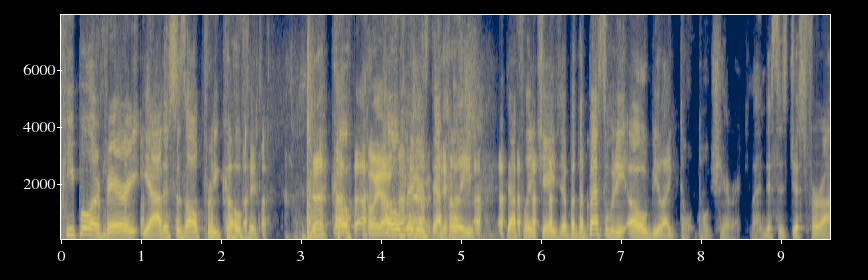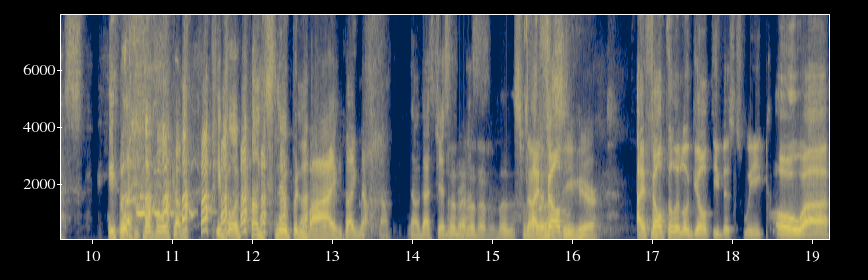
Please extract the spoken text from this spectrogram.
People are very yeah. This is all pre-COVID. Co- Oh yeah, COVID has Yeah. definitely definitely changed it. But the best would be oh, would be like don't don't share it, man. This is just for us. like people would come people would come snooping by. Like no no no, that's just No, for no, no, us. no, no, no. I felt- see here. I felt a little guilty this week. Oh, uh,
